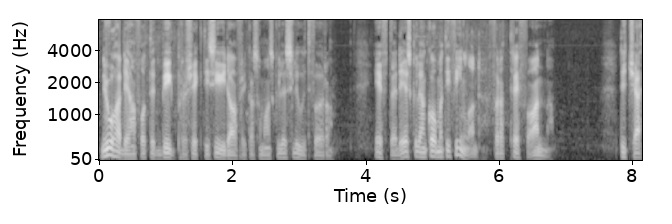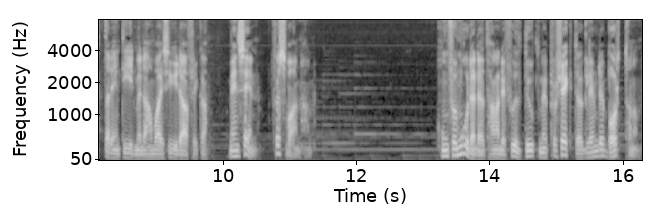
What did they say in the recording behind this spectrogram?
Nu hade han fått ett byggprojekt i Sydafrika som han skulle slutföra. Efter det skulle han komma till Finland för att träffa Anna. De chattade en tid medan han var i Sydafrika, men sen försvann han. Hon förmodade att han hade fullt upp med projektet och glömde bort honom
